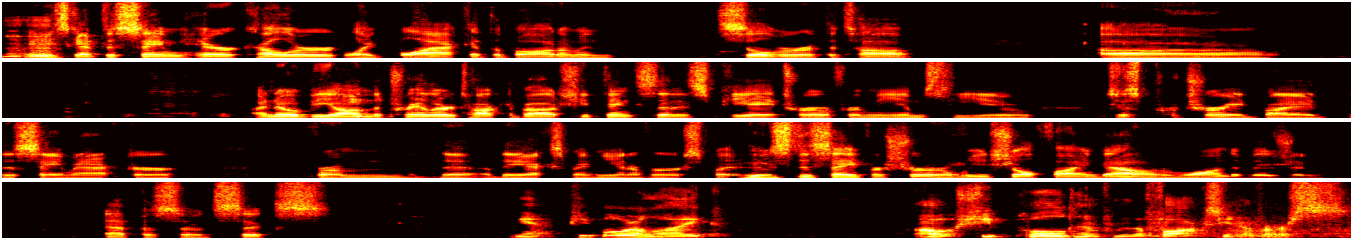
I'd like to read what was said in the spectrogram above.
Mhm. and he's got the same hair color, like black at the bottom and silver at the top. Uh, I know Beyond the trailer talked about she thinks that it's Pietro from the MCU, just portrayed by the same actor from the the X Men universe. But who's to say for sure? We shall find out in WandaVision episode six. yeah, people are like, oh, she pulled him from the Fox universe.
